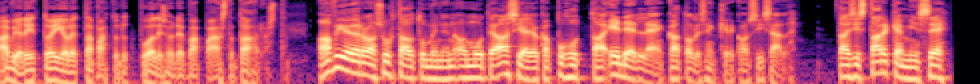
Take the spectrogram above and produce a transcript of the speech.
avioliitto ei ole tapahtunut puolisoiden vapaasta tahdosta. Avioeroon suhtautuminen on muuten asia, joka puhuttaa edelleen katolisen kirkon sisällä. Tai siis tarkemmin se,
